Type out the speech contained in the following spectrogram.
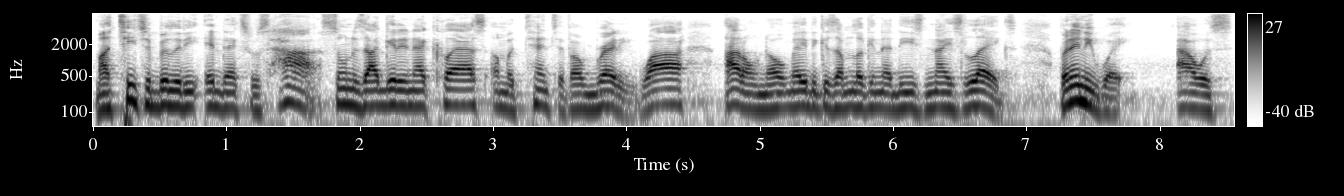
My teachability index was high. As soon as I get in that class, I'm attentive. I'm ready. Why? I don't know. Maybe because I'm looking at these nice legs. But anyway, I was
